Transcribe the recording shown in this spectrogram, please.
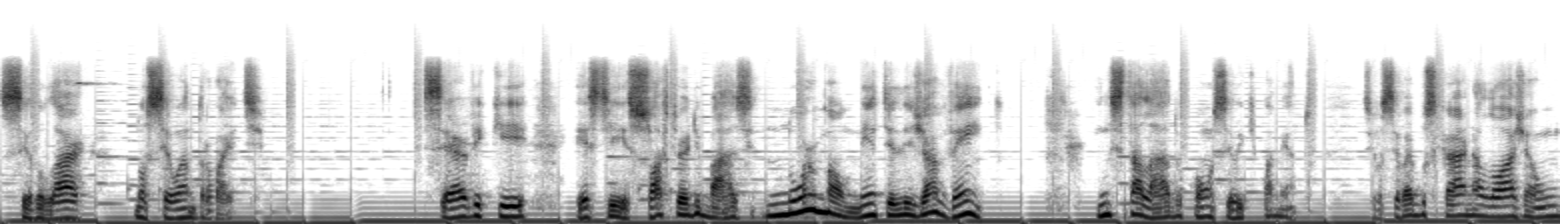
celular, no seu Android. Serve que este software de base normalmente ele já vem instalado com o seu equipamento. Se você vai buscar na loja um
